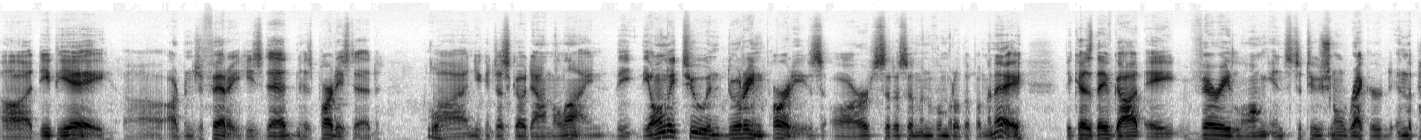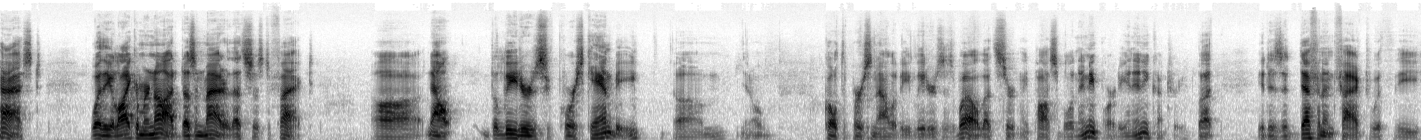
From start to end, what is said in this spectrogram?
uh, DPA, uh, Arben Xhaferi, he's dead. And his party's dead. Uh, and you can just go down the line. The the only two enduring parties are Citizen and VMRO-DPMNE because they've got a very long institutional record in the past. Whether you like them or not, it doesn't matter. That's just a fact. Uh, now, the leaders, of course, can be, um, you know, cult of personality leaders as well. That's certainly possible in any party, in any country. But it is a definite fact with the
